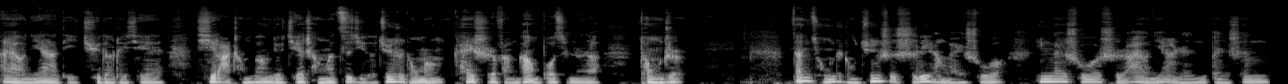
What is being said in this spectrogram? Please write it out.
爱奥尼亚地区的这些希腊城邦就结成了自己的军事同盟，开始反抗波斯人的统治。单从这种军事实力上来说，应该说是爱奥尼亚人本身。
